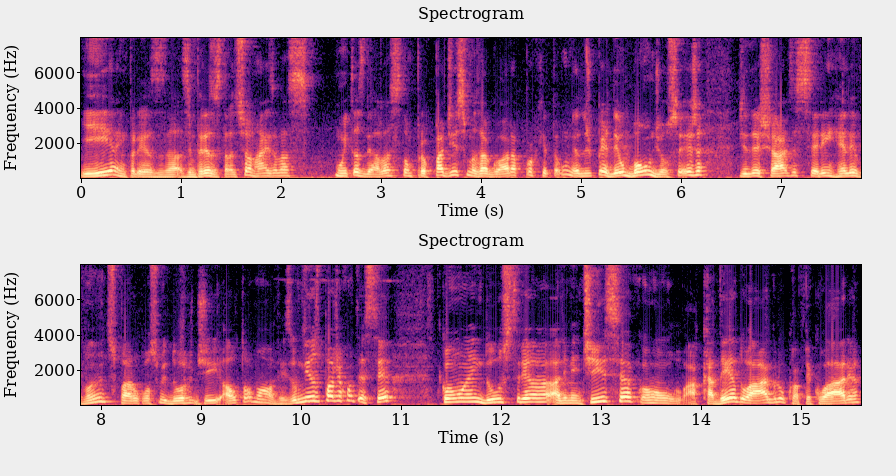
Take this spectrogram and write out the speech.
E empresa, as empresas tradicionais, elas, muitas delas estão preocupadíssimas agora porque estão com medo de perder o bonde, ou seja, de deixar de serem relevantes para o consumidor de automóveis. O mesmo pode acontecer com a indústria alimentícia, com a cadeia do agro, com a pecuária,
